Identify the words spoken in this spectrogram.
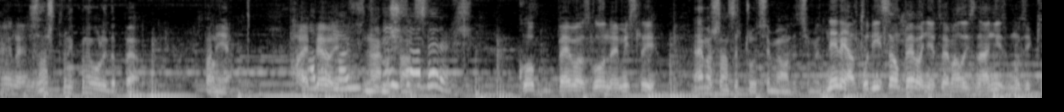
Ne, ne, ne. Zašto niko ne voli da peva? Pa nije. Pa Opa, pevaj. Nema da šanse. Ko peva zlo ne misli. Nema šanse čuće me, onda će me... Ne, ne, ali to nije samo pevanje, to je malo i znanje iz muzike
